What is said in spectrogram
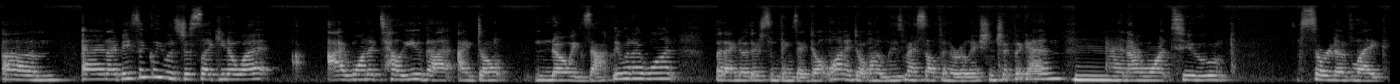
Um, and I basically was just like, you know what? I want to tell you that I don't know exactly what I want, but I know there's some things I don't want. I don't want to lose myself in a relationship again. Hmm. And I want to sort of like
